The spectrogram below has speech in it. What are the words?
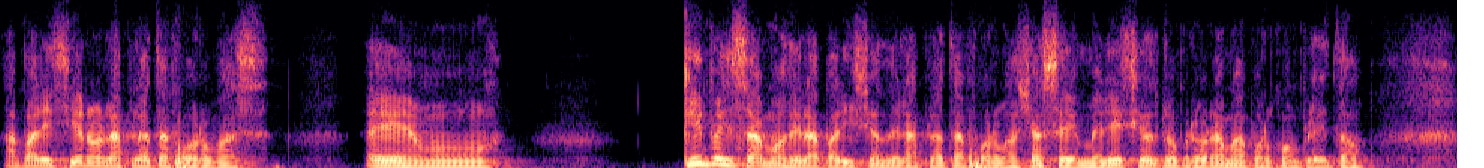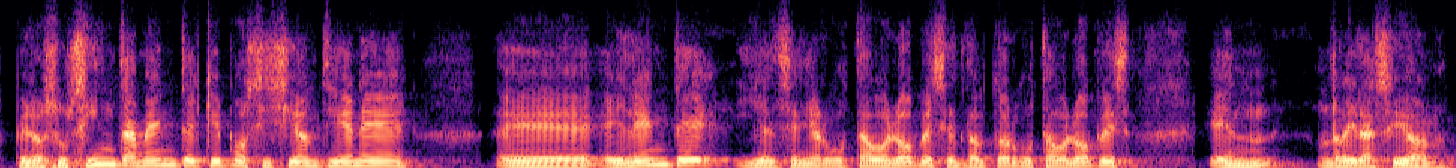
aparecieron las plataformas. Em, ¿Qué pensamos de la aparición de las plataformas? Ya sé, merece otro programa por completo. Pero sucintamente, ¿qué posición tiene eh, el ente y el señor Gustavo López, el doctor Gustavo López, en relación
